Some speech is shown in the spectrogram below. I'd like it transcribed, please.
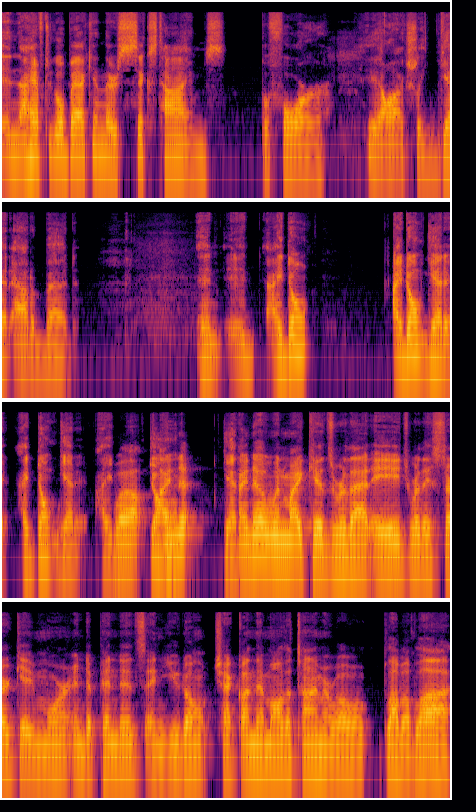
and I have to go back in there 6 times before he'll actually get out of bed. And it, I don't I don't get it. I don't get it. I Well, don't I know. Get I know when my kids were that age where they start getting more independence and you don't check on them all the time or well, blah blah blah.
